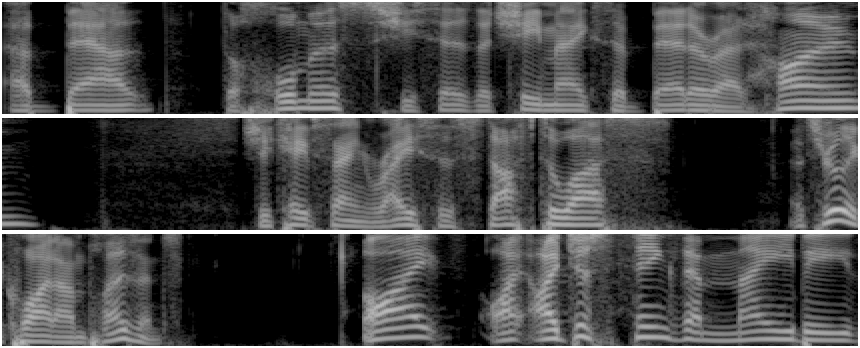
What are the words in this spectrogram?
about the hummus. She says that she makes it better at home. She keeps saying racist stuff to us. It's really quite unpleasant. I I, I just think that maybe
